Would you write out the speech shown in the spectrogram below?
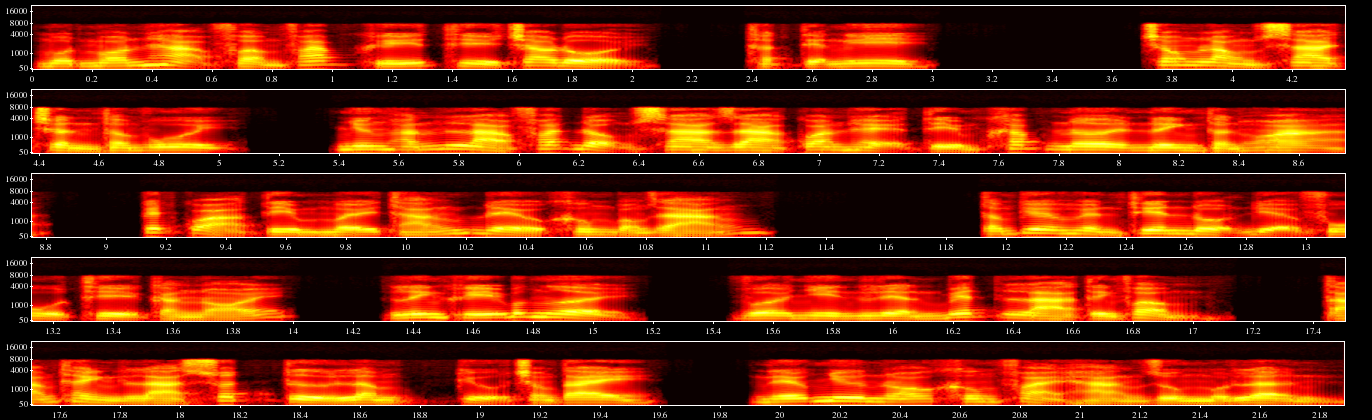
Một món hạ phẩm pháp khí thì trao đổi, thật tiện nghi. Trong lòng Sa Trần thâm vui, nhưng hắn là phát động Sa ra quan hệ tìm khắp nơi ninh thần hoa, kết quả tìm mấy tháng đều không bóng dáng. Tấm kia huyền thiên độn địa phù thì càng nói, linh khí bức người, vừa nhìn liền biết là tinh phẩm, tám thành là xuất từ lâm cựu trong tay, nếu như nó không phải hàng dùng một lần,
